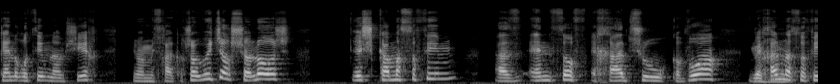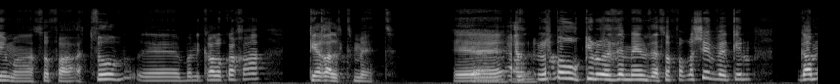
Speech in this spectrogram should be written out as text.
כן רוצים להמשיך עם המשחק. עכשיו וויצ'ר 3 יש כמה סופים, אז אין סוף אחד שהוא קבוע, באחד מהמם. מהסופים, הסוף העצוב, אה, בוא נקרא לו ככה, גרלט מת. אה, כן, אז נכון. לא ברור כאילו איזה מהם זה הסוף הראשי, וכאילו גם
